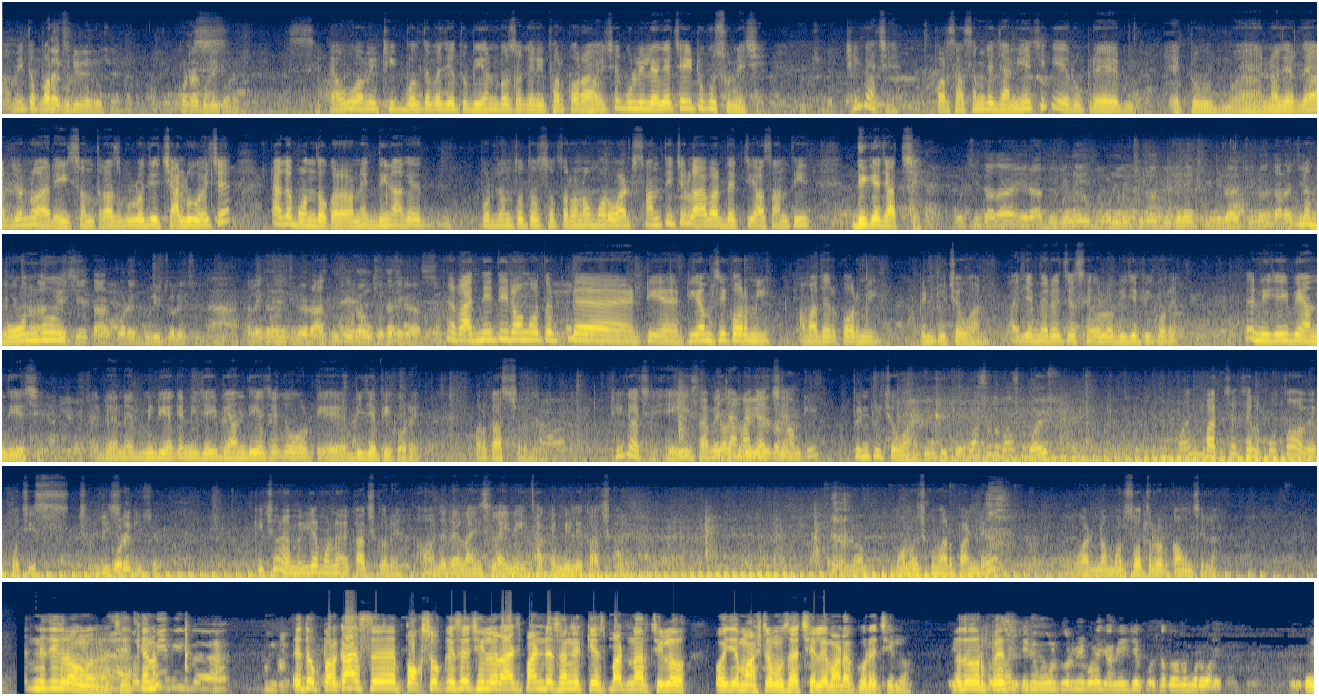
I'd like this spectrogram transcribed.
আমি তো পরে গুলি লেগেছে? কটা গুলি করে? সেটাও আমি ঠিক বলতে পারি যেহেতু বিএন বসকে রিফার করা হয়েছে গুলি লেগেছে এইটুকু শুনেছি। ঠিক আছে। প্রশাসনকে জানিয়েছি কি এর উপরে একটু নজর দেওয়ার জন্য আর এই সন্ত্রাসগুলো যে চালু হয়েছে তাকে বন্ধ করা। অনেক দিন আগে পর্যন্ত তো সতেরো নম্বর ওয়ার্ড শান্তি ছিল আবার দেখছি অশান্তির দিকে যাচ্ছে। বলছি দাদা এরা দুজনেই বন্ধু ছিল দুজনেই ক্রিমিনাল ছিল তারা না, বন্ধু- ছাড়া তারপরে গুলি চলেছে। তাহলে এখানে রাজনীতির রং কোথা থেকে আসছে? রাজনীতি রঙ ও তো টিএমসি কর্মী আমাদের কর্মী পিন্টু চৌহান। যে মেরেছে সে হলো বিজেপি করে। নিজেই বয়ান দিয়েছে। এটা মিডিয়াকে নিজেই বয়ান দিয়েছে যে ও বিজেপি করে প্রকাশ চৌধুরী। ঠিক আছে এই হিসাবে জানা যাচ্ছে পিন্টু চৌহান। পিন্টু চৌহান। বাচ্চা ছেলে কত হবে? পঁচিশ ছাব্বিশ? করে কিছু না মিলে মনে হয় কাজ করে। আমাদের অ্যালায়েন্স লাইনেই থাকে মিলে কাজ করে। মনোজ কুমার পান্ডে ওয়ার্ড নম্বর সতেরোর কাউন্সিলর রাজনীতিক রং আছে কেন? এই তো প্রকাশ পক্সো কেসে ছিল রাজ পান্ডের সঙ্গে কেস পার্টনার ছিল ওই যে মাস্টারমশাই ছেলে মার্ডার করেছিল। ওর পেশ তৃণমূল কর্মী বলে জানিয়েছে সতেরো নম্বর ওয়ার্ডে।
